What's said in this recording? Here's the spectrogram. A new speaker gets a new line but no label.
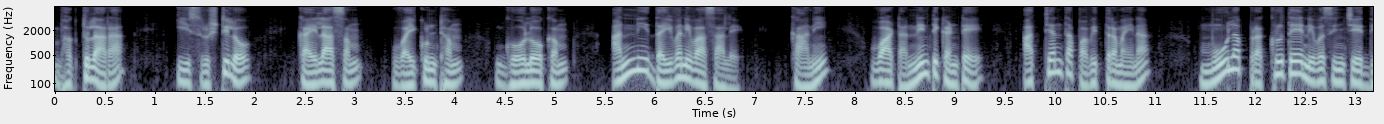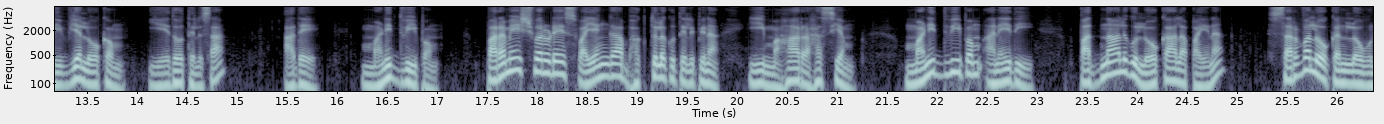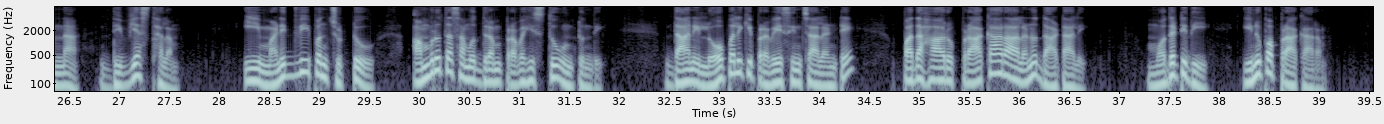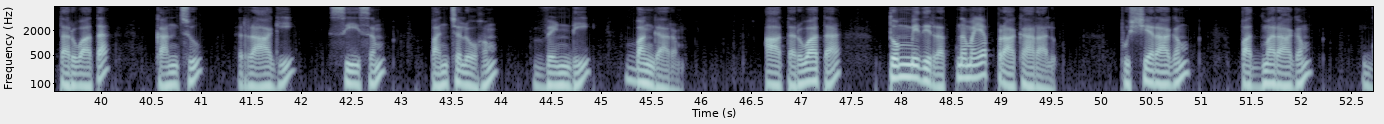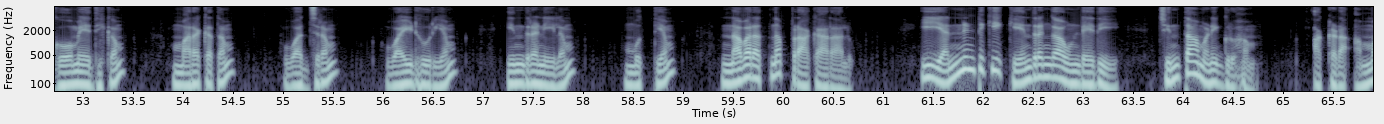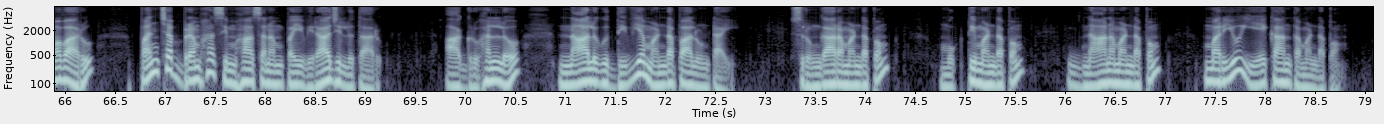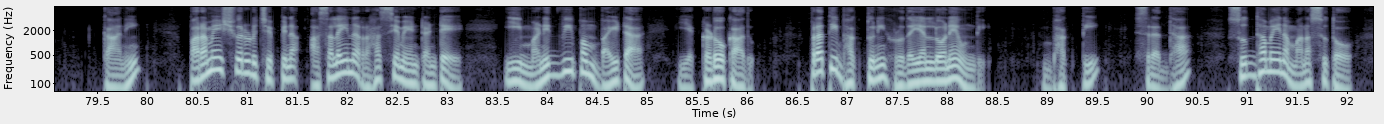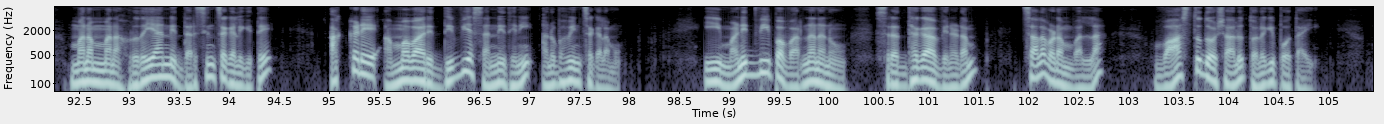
భక్తులారా ఈ సృష్టిలో కైలాసం వైకుంఠం గోలోకం అన్నీ దైవనివాసాలే కాని వాటన్నింటికంటే అత్యంత పవిత్రమైన మూల ప్రకృతే నివసించే దివ్యలోకం ఏదో తెలుసా? అదే మణిద్వీపం. పరమేశ్వరుడే స్వయంగా భక్తులకు తెలిపిన ఈ మహారహస్యం మణిద్వీపం అనేది పద్నాలుగు లోకాలపైన సర్వలోకంలో ఉన్న దివ్యస్థలం. ఈ మణిద్వీపం చుట్టూ అమృత సముద్రం ప్రవహిస్తూ ఉంటుంది. దాని లోపలికి ప్రవేశించాలంటే పదహారు ప్రాకారాలను దాటాలి. మొదటిది ఇనుప ప్రాకారం తరువాత కంచు రాగి సీసం పంచలోహం వెండి బంగారం. ఆ తరువాత తొమ్మిది రత్నమయ ప్రాకారాలు పుష్యరాగం పద్మరాగం గోమేధికం మరకతం వజ్రం వైఢూర్యం ఇంద్రనీలం ముత్యం నవరత్న ప్రాకారాలు. ఈ అన్నింటికీ కేంద్రంగా ఉండేది చింతామణి గృహం. అక్కడ అమ్మవారు పంచబ్రహ్మ సింహాసనంపై విరాజిల్లుతారు. ఆ గృహంలో నాలుగు దివ్య మండపాలుంటాయి. శృంగారమండపం ముక్తిమండపం జ్ఞానమండపం మరియు ఏకాంతమండపం కాని పరమేశ్వరుడు చెప్పిన అసలైన రహస్యమేంటంటే ఈ మణిద్వీపం బయట ఎక్కడో కాదు. ప్రతి భక్తుని హృదయంలోనే ఉంది. భక్తి శ్రద్ధ శుద్ధమైన మనస్సుతో మనం మన హృదయాన్ని దర్శించగలిగితే అక్కడే అమ్మవారి దివ్య సన్నిధిని అనుభవించగలము. ఈ మణిద్వీప వర్ణనను శ్రద్ధగా వినడం చలవడం వల్ల వాస్తుదోషాలు తొలగిపోతాయి.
